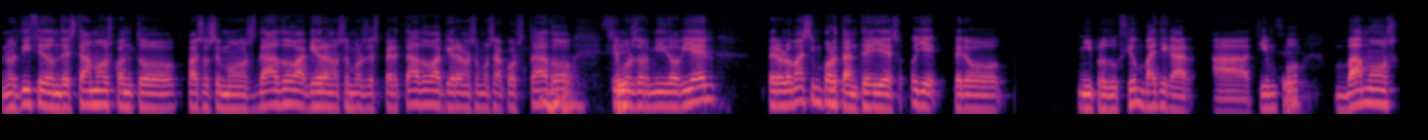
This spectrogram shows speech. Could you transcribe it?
nos dice dónde estamos, cuántos pasos hemos dado, a qué hora nos hemos despertado, a qué hora nos hemos acostado, si hemos dormido bien, pero lo más importante es, oye, pero mi producción va a llegar a tiempo vamos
